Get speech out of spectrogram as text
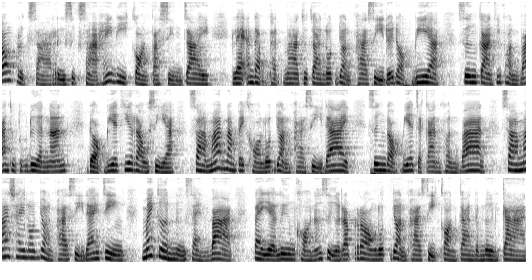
ต้องปรึกษาหรือศึกษาให้ดีก่อนตัดสินใจ และอันดับถัดมาคือการลดหย่อนภาษีด้วยดอกเบี้ย ซึ่งการที่ผ่อนบ้านทุกๆเดือนนั้น ดอกเบี้ยที่เราเสียสามารถนำไปขอลดหย่อนภาษีได้ ซึ่งดอกเบี้ยจากการผ่อนบ้าน สามารถใช้ลดหย่อนภาษีได้จริง ไม่เกิน 1 0 0 0 0แสนบาท แต่อย่าลืมขอหนังสือรับรองลดหย่อนภาษีก่อนการดำเนินการ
